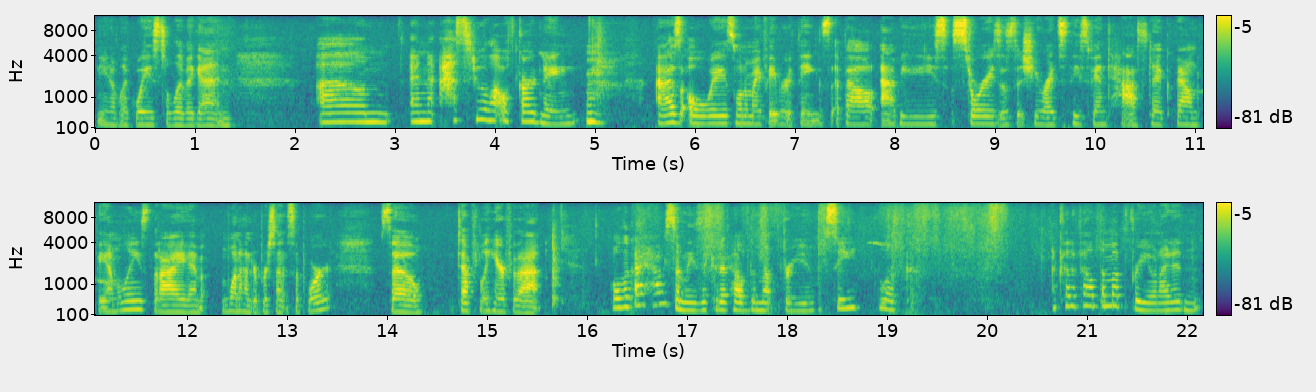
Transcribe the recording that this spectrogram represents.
you know like ways to live again. Um and it has to do a lot with gardening. As always one of my favorite things about Abbi's stories is that she writes these fantastic found families that I am 100% support. So definitely here for that well, look, I have some of these. I could have held them up for you. See? Look. I could have held them up for you and I didn't.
